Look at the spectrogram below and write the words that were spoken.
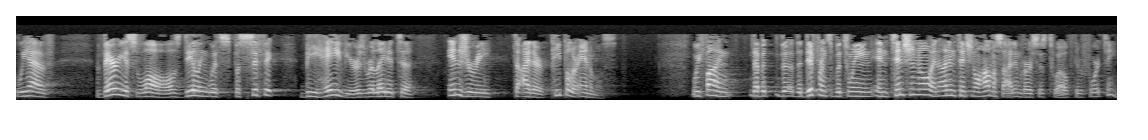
we have various laws dealing with specific behaviors related to injury to either people or animals. We find that the, the difference between intentional and unintentional homicide in verses 12 through 14.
